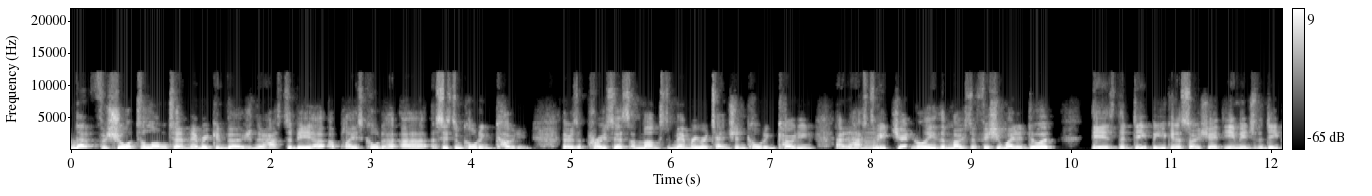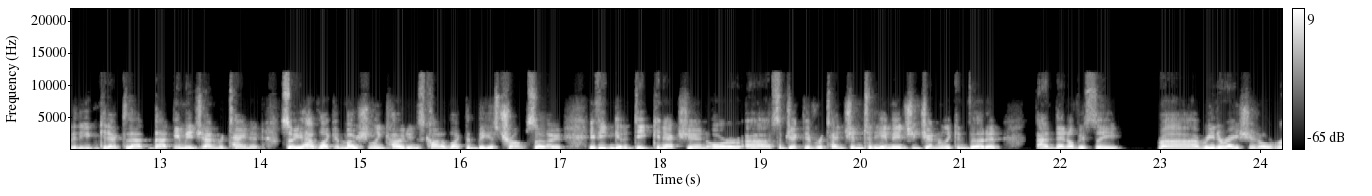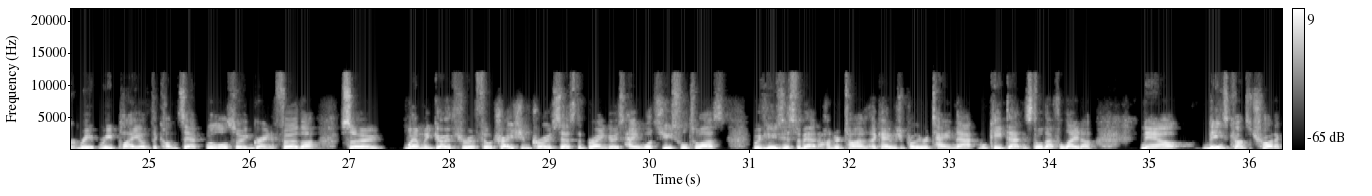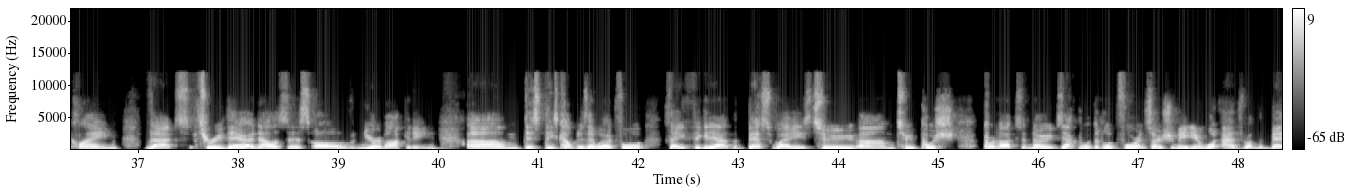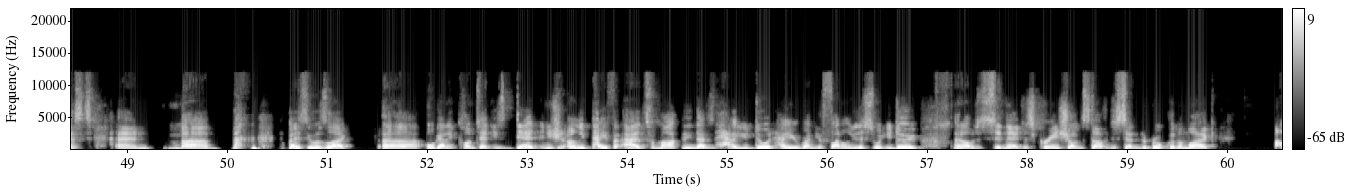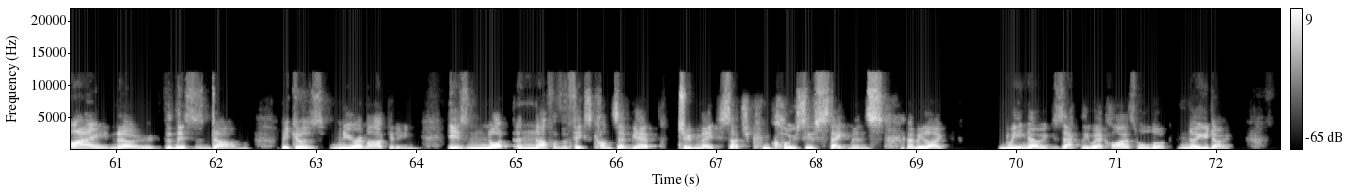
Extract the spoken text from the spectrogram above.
that for short to long term memory conversion, there has to be a, a place called a, a system called encoding. There is a process amongst memory retention called encoding, and it has to be generally the most efficient way to do it. Is the deeper you can associate the image, the deeper that you can connect to that that image and retain it. So you have like emotional encoding is kind of like the biggest trump. So if you can get a deep connection or uh, subjective retention to the image, you generally convert it, and then obviously uh, reiteration or re- replay of the concept will also ingrain it further. So when we go through a filtration process, the brain goes, "Hey, what's useful to us? We've used this about 100 times. Okay, we should probably retain that. We'll keep that and store that for later." Now, these cunts are trying to claim that through their analysis of neuromarketing, um, this, these companies they work for, they figured out the best ways to um, to push products and know exactly what to look for in social media and what ads run the best. And uh, basically, was like, uh, organic content is dead and you should only pay for ads for marketing. That is how you do it, how you run your funnel. This is what you do. And I was just sitting there, just screenshotting stuff and just sending it to Brooklyn. I'm like, I know that this is dumb because neuromarketing is not enough of a fixed concept yet to make such conclusive statements and be like, we know exactly where clients will look. No, you don't.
